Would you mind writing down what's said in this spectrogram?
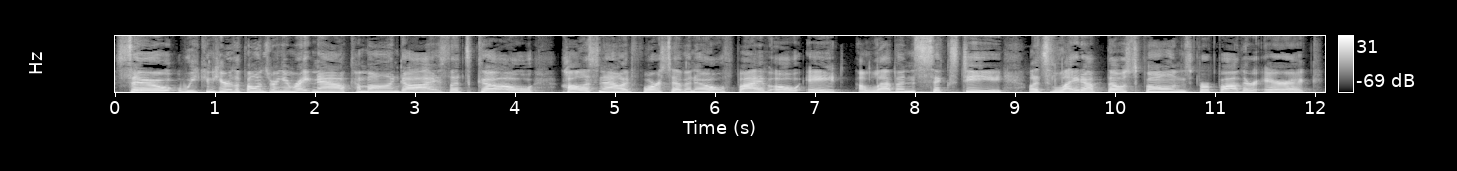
so we can hear the phones ringing right now. Come on, guys, let's go. Call us now at 470-508-1160. Let's light up those phones for Father Eric.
